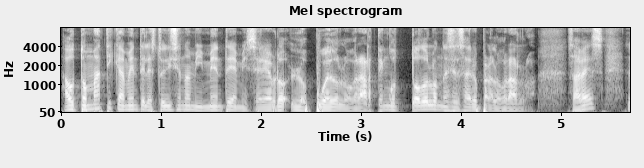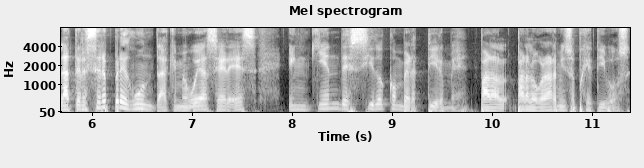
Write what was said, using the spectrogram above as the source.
automáticamente le estoy diciendo a mi mente y a mi cerebro lo puedo lograr. Tengo todo lo necesario para lograrlo. ¿Sabes? La tercera pregunta que me voy a hacer es ¿en quién decido convertirme para, para lograr mis objetivos? Objetivos?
